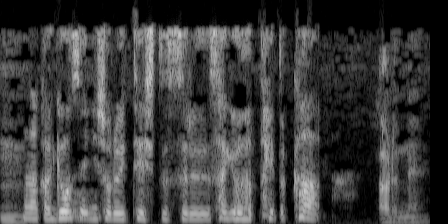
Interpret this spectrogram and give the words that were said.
うん。なんか行政に書類提出する作業だったりとか、あるね。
